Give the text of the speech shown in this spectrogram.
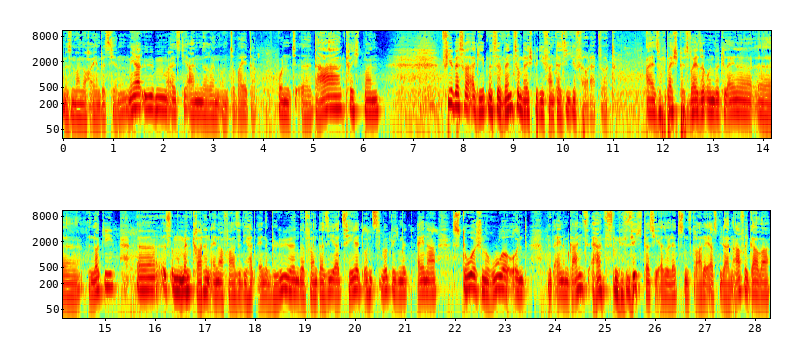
müssen wir noch ein bisschen mehr üben als die anderen und so weiter. Und äh, da kriegt man viel bessere Ergebnisse, wenn zum Beispiel die Fantasie gefördert wird. Also beispielsweise unsere kleine äh, Lotti äh, ist im Moment gerade in einer Phase, die hat eine blühende Fantasie, erzählt uns wirklich mit einer stoischen Ruhe und mit einem ganz ernsten Gesicht, dass sie also letztens gerade erst wieder in Afrika war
